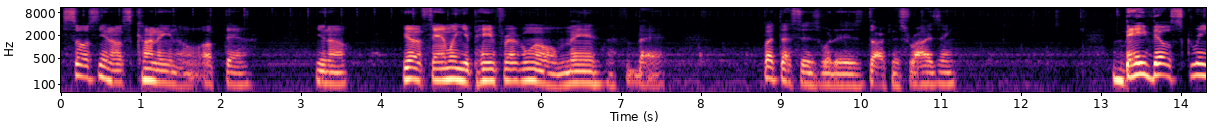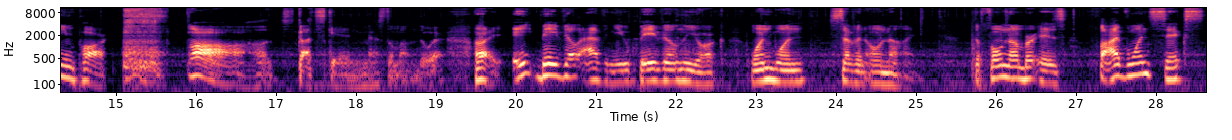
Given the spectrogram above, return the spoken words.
So it's, you know, it's kind of, you know, up there. You know, if you have a family and you're paying for everyone, oh man, I feel bad. But this is what it is. Darkness Rising. Bayville Scream Park. Oh, got scared and messed up my underwear. Alright, 8 Bayville Avenue, Bayville, New York, 11709. The phone number is 516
